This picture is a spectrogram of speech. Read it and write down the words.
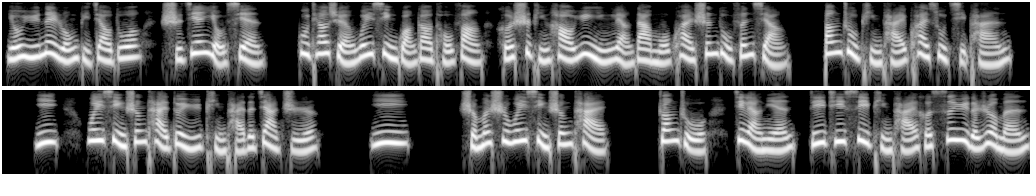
由于内容比较多，时间有限，故挑选微信广告投放和视频号运营两大模块深度分享，帮助品牌快速起盘。一、微信生态对于品牌的价值。一、什么是微信生态？庄主，近两年 DTC 品牌和私域的热门，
